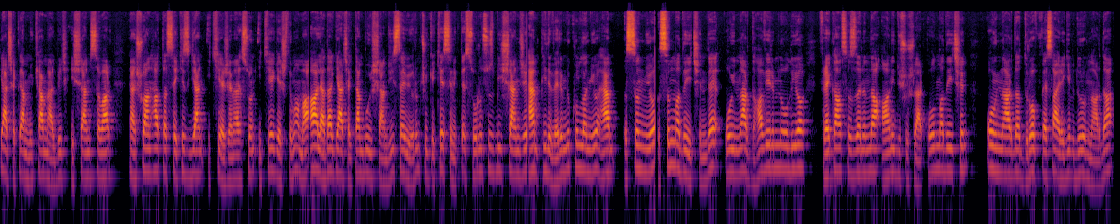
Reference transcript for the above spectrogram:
Gerçekten mükemmel bir işlemcisi var. Yani şu an hatta 8 Gen 2'ye, jenerasyon 2'ye geçtim ama hala da gerçekten bu işlemciyi seviyorum. Çünkü kesinlikle sorunsuz bir işlemci. Hem pili verimli kullanıyor hem ısınmıyor. Isınmadığı için de oyunlar daha verimli oluyor. Frekans hızlarında ani düşüşler olmadığı için oyunlarda drop vesaire gibi durumlarda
